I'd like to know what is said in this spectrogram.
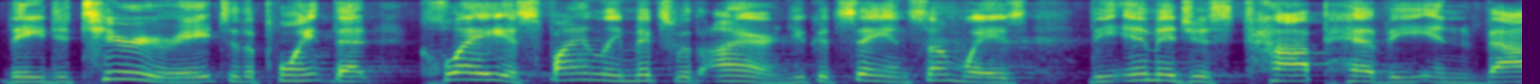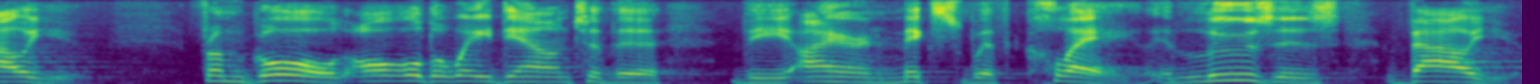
They deteriorate to the point that clay is finally mixed with iron. You could say, in some ways, the image is top heavy in value, from gold all the way down to the, the iron mixed with clay. It loses value.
